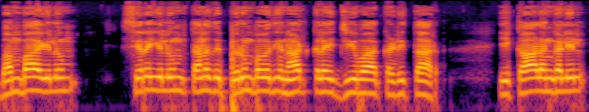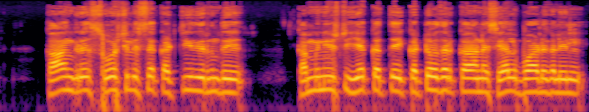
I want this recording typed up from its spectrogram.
பம்பாயிலும் சிறையிலும் தனது பெரும்பகுதி நாட்களை ஜீவா கழித்தார். இக்காலங்களில் காங்கிரஸ் சோசியலிச கட்சியிலிருந்து கம்யூனிஸ்ட் இயக்கத்தை கட்டுவதற்கான செயல்பாடுகளில்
